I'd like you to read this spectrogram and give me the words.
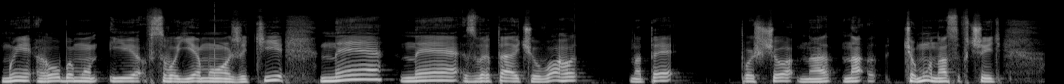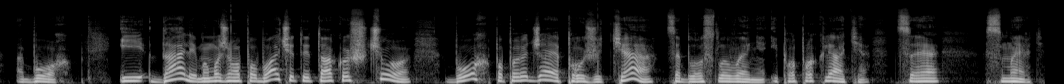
ми робимо і в своєму житті, не не звертаючи увагу на те, про що на, на чому нас вчить Бог. І далі ми можемо побачити також, що Бог попереджає про життя це благословення, і про прокляття це смерть.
